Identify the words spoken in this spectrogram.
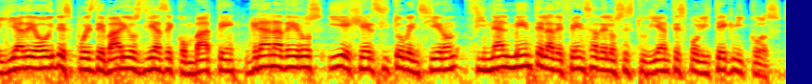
El día de hoy, después de varios días de combate, granaderos y ejército vencieron finalmente la defensa de los estudiantes politécnicos.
